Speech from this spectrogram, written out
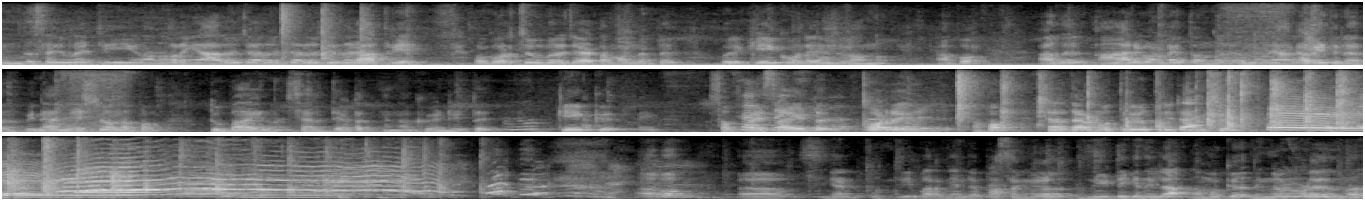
എന്ത് സെലിബ്രേറ്റ് ചെയ്യണം എന്ന് പറഞ്ഞ് ആലോചിച്ച് ആലോചിച്ച് ആലോചിച്ച് രാത്രിയായി. അപ്പം കുറച്ച് മുമ്പ് ഒരു ചേട്ടൻ വന്നിട്ട് ഒരു കേക്ക് കൊണ്ട് ഞങ്ങൾക്ക് തന്നു. അപ്പം അത് ആര് കൊണ്ടേ തന്നു എന്ന് ഞങ്ങൾക്ക് അറിയത്തില്ലായിരുന്നു. പിന്നെ അന്വേഷിച്ച് വന്നപ്പം ദുബായിൽ നിന്ന് ശരത്തേട്ടൻ ഞങ്ങൾക്ക് വേണ്ടിയിട്ട് കേക്ക് സർപ്രൈസ് ആയിട്ട് ഓർഡർ ചെയ്തു. അപ്പം ശരത്തേട്ടന് ഒത്തിരി ഒത്തിരി താങ്ക്സ് അപ്പം ഞാൻ ഒത്തിരി പറഞ്ഞ എന്റെ പ്രസംഗങ്ങൾ നീട്ടിക്കുന്നില്ല. നമുക്ക് നിങ്ങളോട് നിന്ന്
